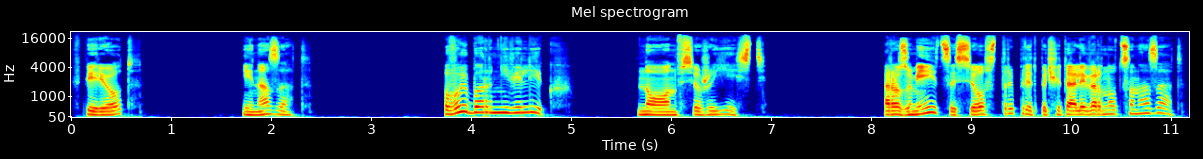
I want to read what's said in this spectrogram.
вперед и назад. Выбор невелик, но он все же есть. Разумеется, сестры предпочитали вернуться назад,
